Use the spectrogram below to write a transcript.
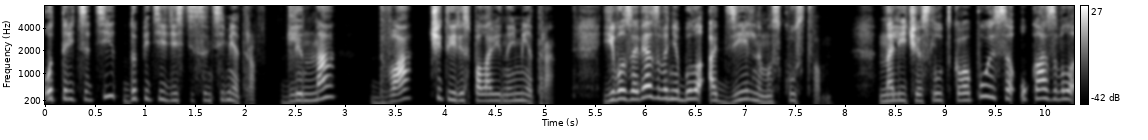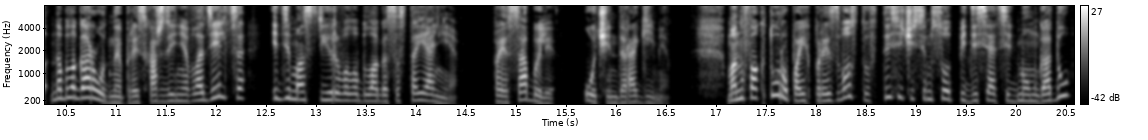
от 30 до 50 сантиметров, длина 2-4,5 метра. Его завязывание было отдельным искусством. Наличие слуцкого пояса указывало на благородное происхождение владельца и демонстрировало благосостояние. Пояса были очень дорогими. Мануфактуру по их производству в 1757 году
